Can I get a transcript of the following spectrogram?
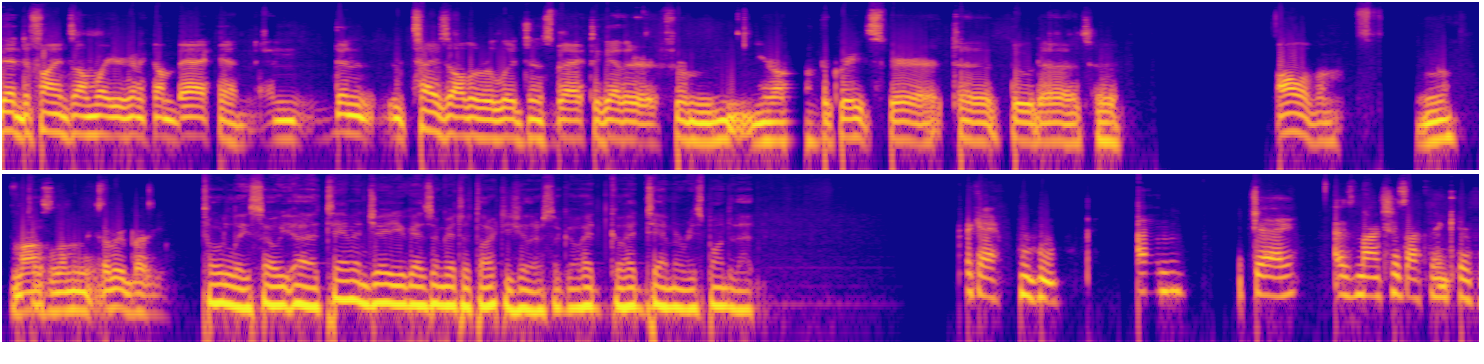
that defines on what you're going to come back and, and then ties all the religions back together from, you know, the Great Spirit to Buddha to all of them, you know, Muslim, everybody. Totally. So, uh, Tam and Jay, you guys don't get to talk to each other. So, go ahead, go ahead, Tim, and respond to that. Okay. um, Jay, as much as I think you're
